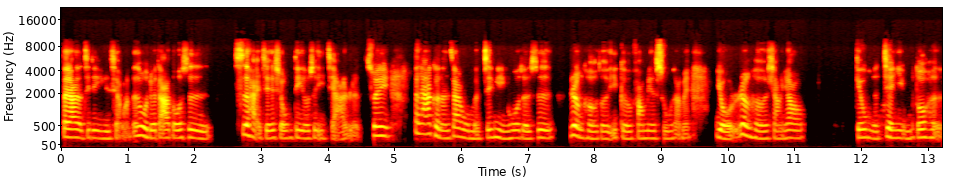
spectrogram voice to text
大家的既定影响嘛。但是我觉得大家都是四海皆兄弟，都是一家人，所以大家可能在我们经营或者是任何的一个方面事务上面，有任何想要给我们的建议，我们都很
